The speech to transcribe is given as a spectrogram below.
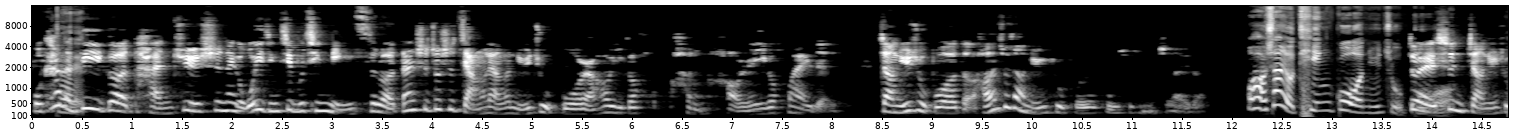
我看的第一个韩剧是那个，我已经记不清名字了，但是就是讲两个女主播，然后一个很好人，一个坏人，讲女主播的，好像就讲女主播的故事什么之类的。我好像有听过女主播，对，是讲女主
